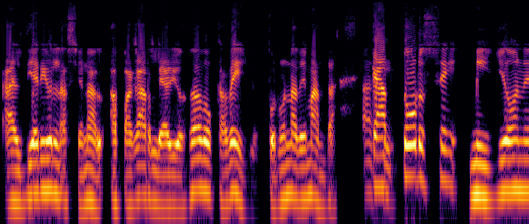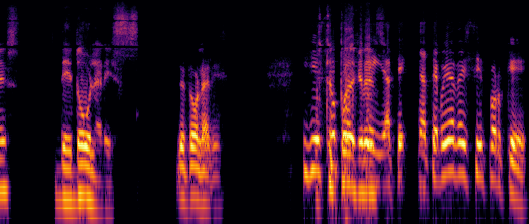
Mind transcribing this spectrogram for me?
al Diario El Nacional a pagarle a Diosdado Cabello por una demanda 14 ah, millones de dólares. De dólares. Y eso porque, ya, te, ya te, voy a decir por qué.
